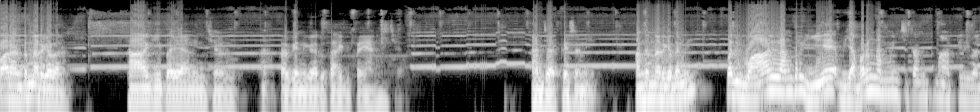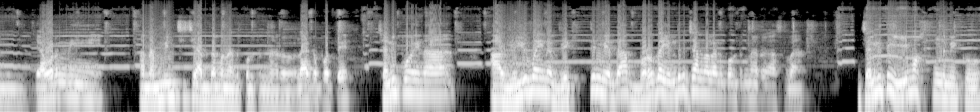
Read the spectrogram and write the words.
వారు అంటున్నారు కదా తాగి ప్రయాణించాడు. ప్రవీణ్ గారు తాగి ప్రయాణించారు. అని చెప్పేసి అని అంటున్నారు కదండి. మరి వాళ్ళందరూ ఏ ఎవరిని నమ్మించడానికి మాటలు ఇవన్నీ? ఎవరిని నమ్మించి చేద్దామని అనుకుంటున్నారు? లేకపోతే చనిపోయిన ఆ విలువైన వ్యక్తి మీద బురద ఎందుకు చల్లాలనుకుంటున్నారు అసలు? చల్లితే ఏమొస్తుంది మీకు?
